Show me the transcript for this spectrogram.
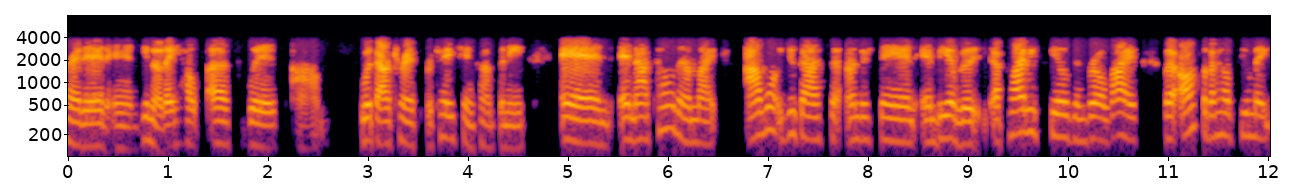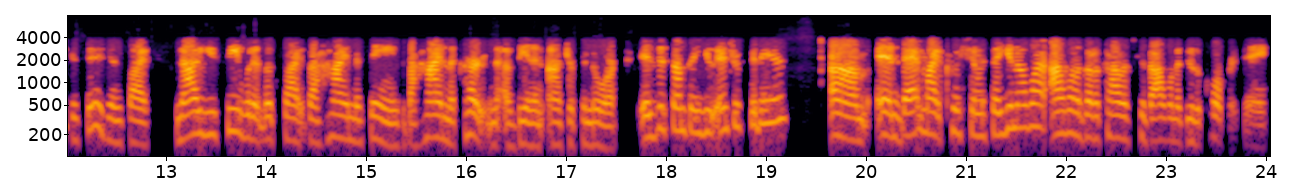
credit and, you know, they help us with um, with our transportation company. And and I told them like I want you guys to understand and be able to apply these skills in real life, but also to help you make decisions. Like now you see what it looks like behind the scenes, behind the curtain of being an entrepreneur. Is it something you interested in? Um, and that might push them and say, you know what, I want to go to college because I want to do the corporate thing.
